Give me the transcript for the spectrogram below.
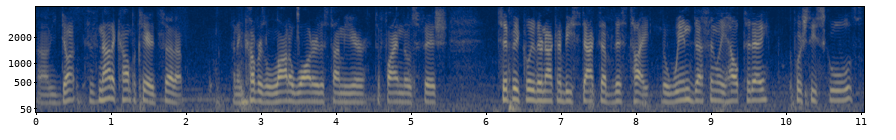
Um, you don't, this is not a complicated setup and it covers a lot of water this time of year to find those fish. Typically, they're not gonna be stacked up this tight. The wind definitely helped today, push these schools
